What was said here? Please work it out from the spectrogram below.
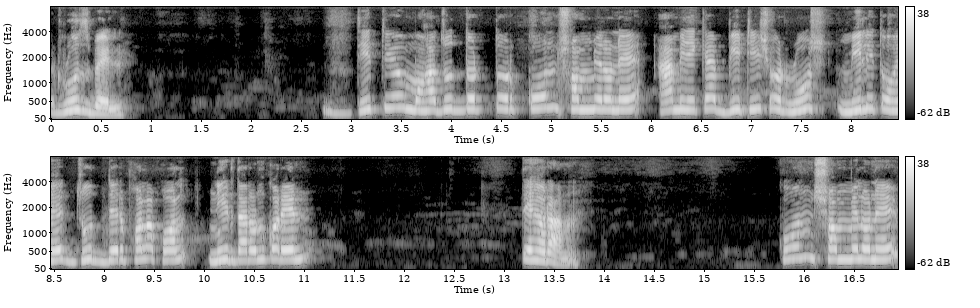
রুজবেল দ্বিতীয় মহাযুদ্ধোত্তর কোন সম্মেলনে আমেরিকা, ব্রিটিশ ও রুশ মিলিত হয়ে যুদ্ধের ফলাফল নির্ধারণ করেন? তেহরান। কোন সম্মেলনে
